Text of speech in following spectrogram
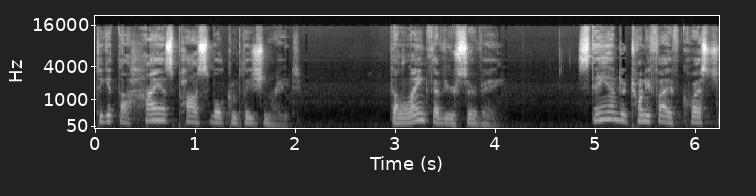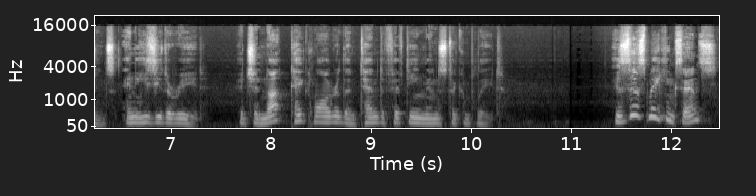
to get the highest possible completion rate. The length of your survey. Stay under 25 questions and easy to read. It should not take longer than 10 to 15 minutes to complete. Is this making sense?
